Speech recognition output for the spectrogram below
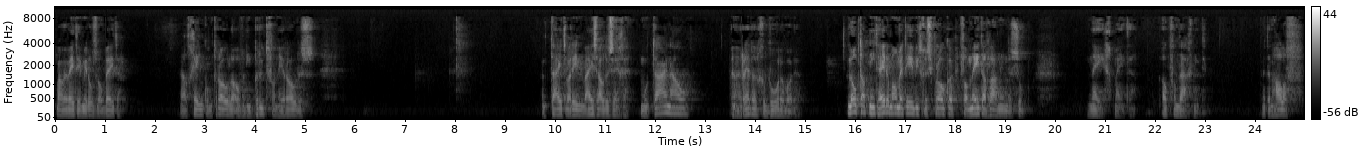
Maar we weten inmiddels wel beter. Hij had geen controle over die bruut van Herodes. Een tijd waarin wij zouden zeggen, moet daar nou een redder geboren worden? Loopt dat niet helemaal met eerbied gesproken van metafaan in de soep? Nee, gemeente. Ook vandaag niet met een half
